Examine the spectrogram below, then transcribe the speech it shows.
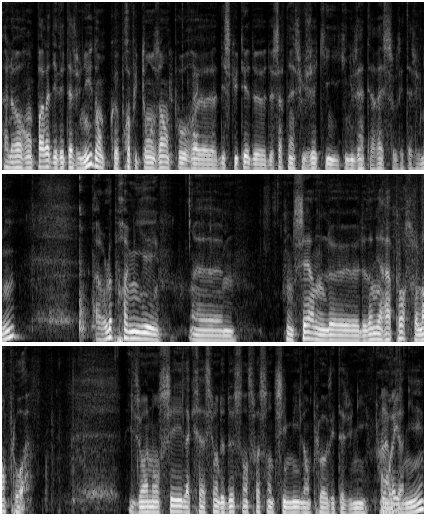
Alors, on parlait des États-Unis, donc euh, profitons-en pour euh, discuter de, certains sujets qui, nous intéressent aux États-Unis. Alors, le premier euh, concerne le, dernier rapport sur l'emploi. Ils ont annoncé la création de 266 000 emplois aux États-Unis le ah mois dernier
